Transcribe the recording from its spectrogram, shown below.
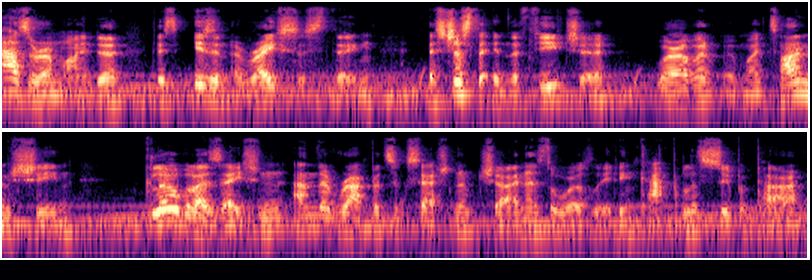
As a reminder, this isn't a racist thing, it's just that in the future, where I went with my time machine, globalization and the rapid succession of China as the world's leading capitalist superpower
